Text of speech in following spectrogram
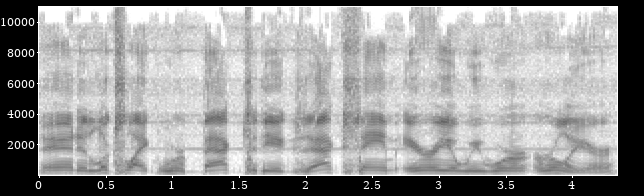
And it looks like we're back to the exact same area we were earlier.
